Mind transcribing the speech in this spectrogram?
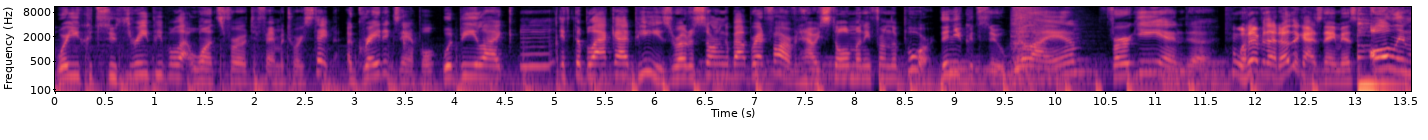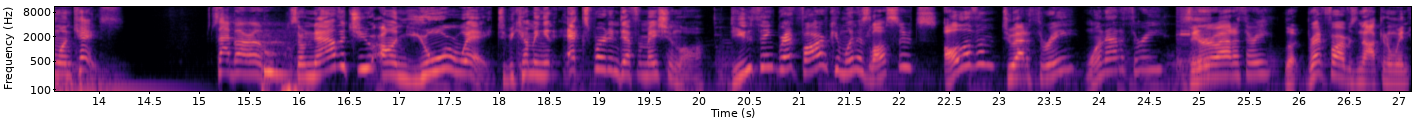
where you could sue three people at once for a defamatory statement. A great example would be like mm, if the Black Eyed Peas wrote a song about Brett Favre and how he stole money from the poor. Then you could sue Will I Am, Fergie, and uh, whatever that other guy's name is, all in one case. Sidebar over. So now that you're on your way to becoming an expert in defamation law, do you think Brett Favre can win his lawsuits? All of them? Two out of three? One out of three? Zero out of three? Look, Brett Favre is not going to win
